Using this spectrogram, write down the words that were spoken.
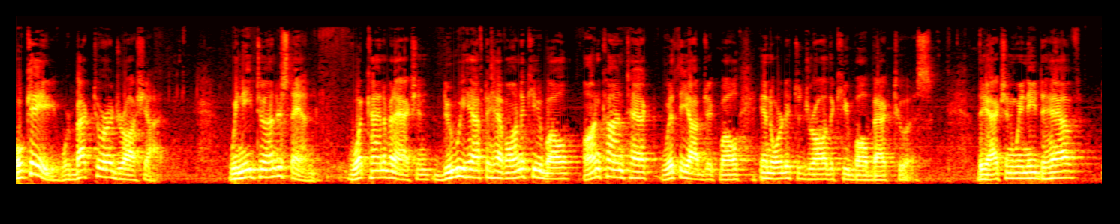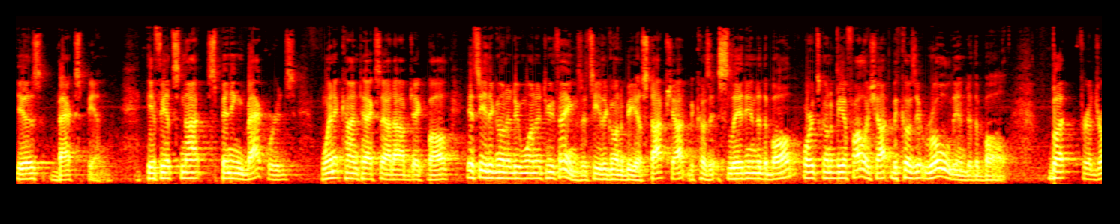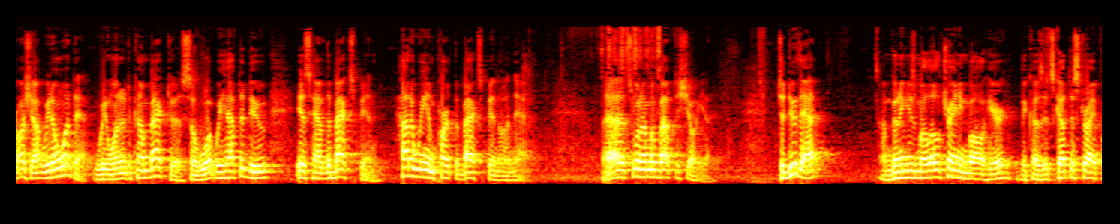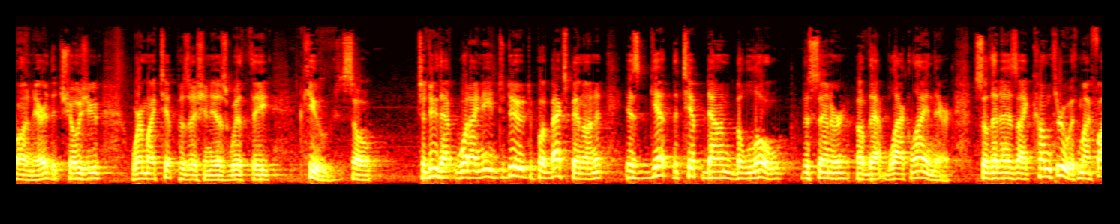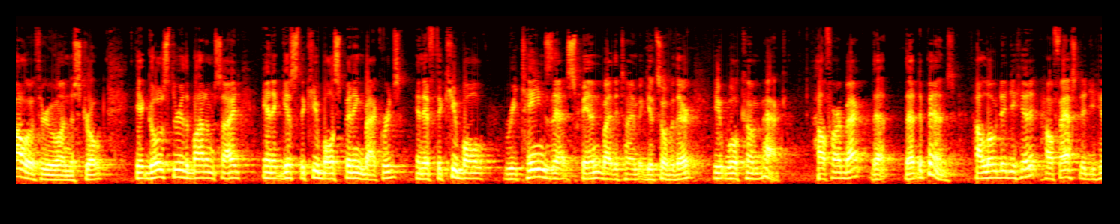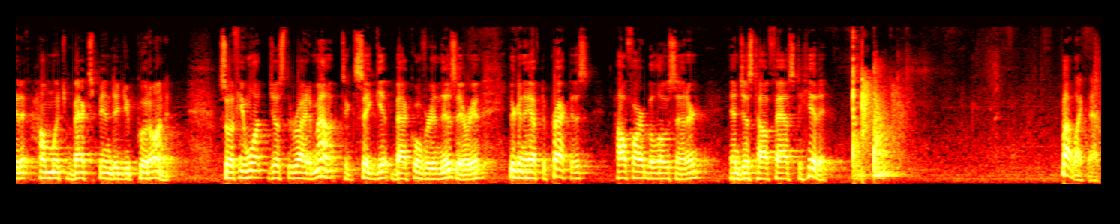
Okay, we're back to our draw shot. We need to understand what kind of an action do we have to have on the cue ball, on contact with the object ball, in order to draw the cue ball back to us. The action we need to have is backspin. If it's not spinning backwards when it contacts that object ball, it's either going to do one of two things. It's either going to be a stop shot because it slid into the ball, or it's going to be a follow shot because it rolled into the ball. But for a draw shot, we don't want that. We want it to come back to us. So what we have to do is have the backspin. How do we impart the backspin on that? That's what I'm about to show you. To do that, I'm going to use my little training ball here because it's got the stripe on there that shows you where my tip position is with the cue. So to do that, what I need to do to put backspin on it is get the tip down below the center of that black line there so that as I come through with my follow through on the stroke, it goes through the bottom side and it gets the cue ball spinning backwards. And if the cue ball retains that spin by the time it gets over there, it will come back. How far back? That, that depends. How low did you hit it? How fast did you hit it? How much backspin did you put on it? So if you want just the right amount to say get back over in this area, you're going to have to practice how far below center and just how fast to hit it. About like that.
